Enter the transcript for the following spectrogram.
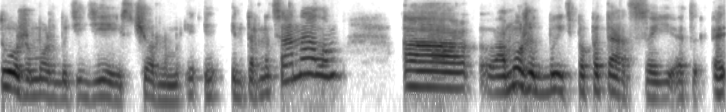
тоже может быть идеи с черным интернационалом, а, а может быть попытаться, это, э,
